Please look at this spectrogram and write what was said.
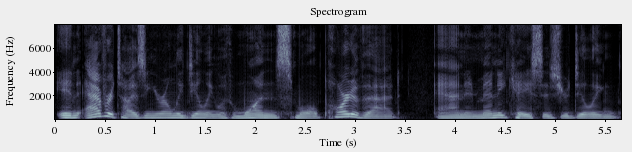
In advertising, you're only dealing with one small part of that, and in many cases, you're dealing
